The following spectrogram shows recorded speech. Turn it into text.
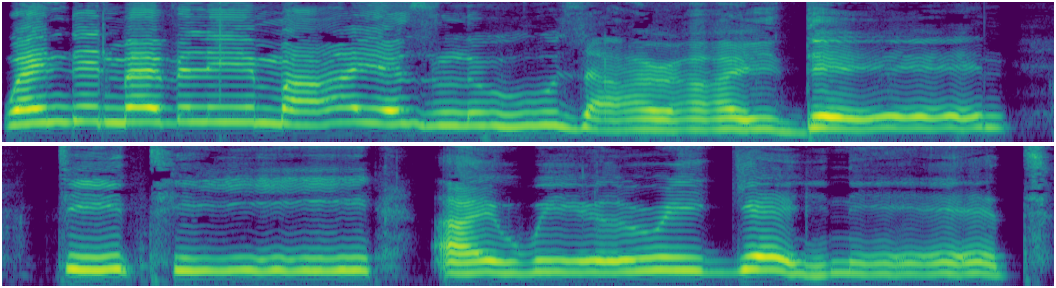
When did Beverly Myers lose her identity? I will regain it.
